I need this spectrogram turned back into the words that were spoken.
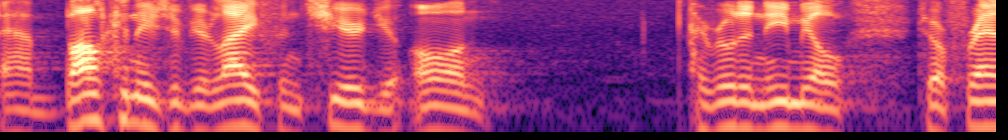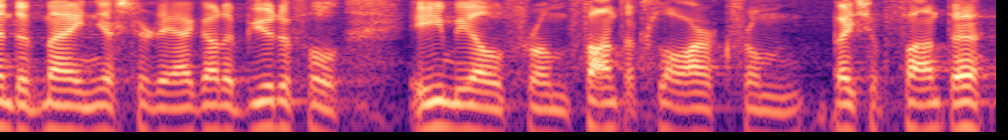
um, balconies of your life and cheered you on. I wrote an email to a friend of mine yesterday. I got a beautiful email from Fanta Clark, from Bishop Fanta.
